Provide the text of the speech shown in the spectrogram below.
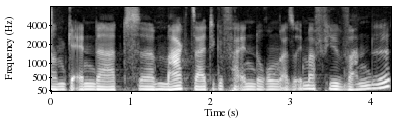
ähm, geändert, äh, marktseitige Veränderungen, also immer viel Wandel,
